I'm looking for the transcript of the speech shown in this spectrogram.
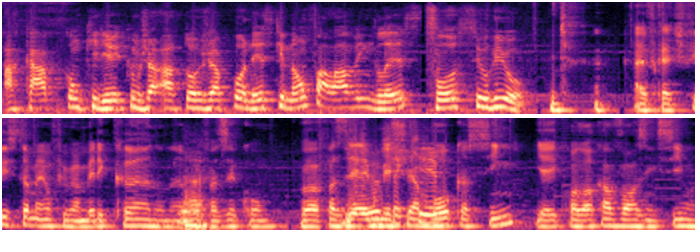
a Capcom queria que um ator japonês que não falava inglês fosse o Ryu. Aí fica difícil também, um filme americano, né? É. Vai fazer como? Vai fazer mexer a boca assim e aí coloca a voz em cima.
